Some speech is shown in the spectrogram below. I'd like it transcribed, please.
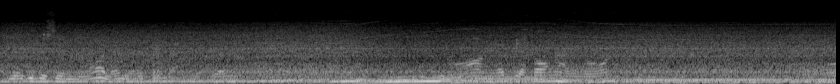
บเดียวที่ไปเซ็นเนาะแล้วเดี๋ยวไปแบบเดียวอ๋อนี่ก็เปลี่ยนกล้องหน้าตรงโน้นโอ้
